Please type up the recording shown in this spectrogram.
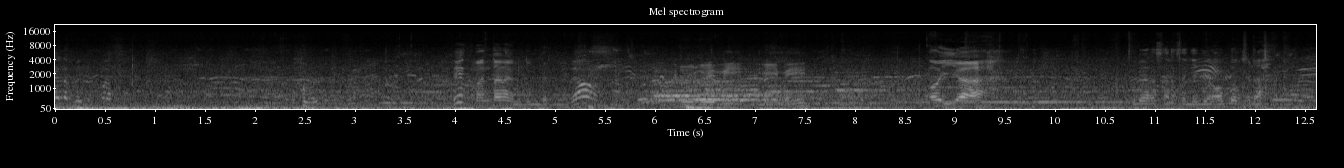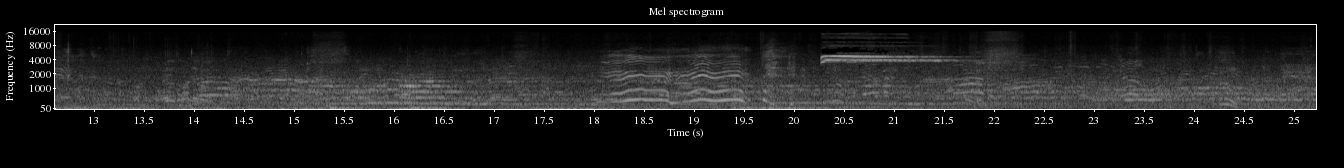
Lebih cepat. ini ini Oh iya. Udah rasa-rasa jadi robot sudah.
